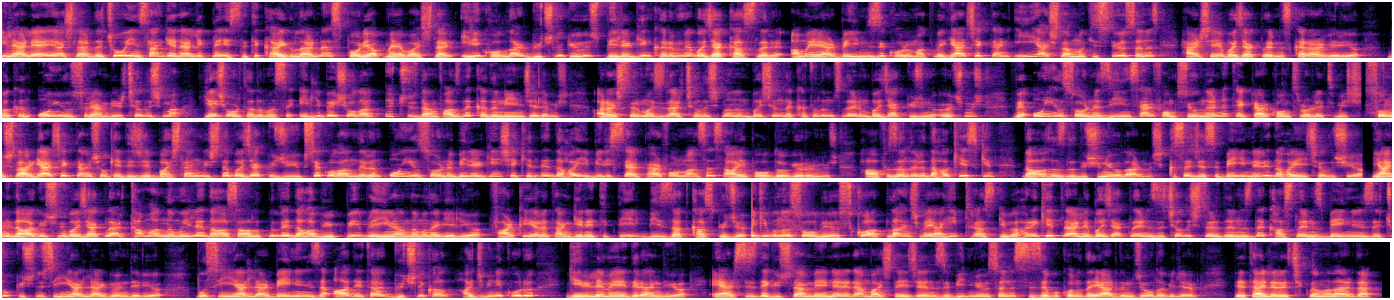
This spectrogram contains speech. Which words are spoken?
İlerleyen yaşlarda çoğu insan genellikle estetik kaygılarla spor yapmaya başlar. İri kollar, güçlü göğüs, belirgin karın ve bacak kasları. Ama eğer beyninizi korumak ve gerçekten iyi yaşlanmak istiyorsanız her şeye bacaklarınız karar veriyor. Bakın 10 yıl süren bir çalışma yaş ortalaması 55 olan 300'den fazla kadını incelemiş. Araştırmacılar çalışmanın başında katılımcıların bacak gücünü ölçmüş ve 10 yıl sonra zihinsel fonksiyonlarını tekrar kontrol etmiş. Sonuçlar gerçekten şok edici. Başlangıçta bacak gücü yüksek olanların 10 yıl sonra belirgin şekilde daha iyi bilişsel performansa sahip olduğu görülmüş. Hafızaları daha keskin, daha hızlı düşünüyorlarmış. Kısacası beyinleri daha iyi çalışıyor. Yani daha güçlü bacaklar tam anlamıyla daha sağlıklı ve daha büyük bir beyin anlamına geliyor. Farkı yaratan genetik değil, bizzat kas gücü. Peki bu nasıl oluyor? Squat, lunge veya hip thrust gibi hareketlerle bacaklarınızı çalıştırdığınızda kaslarınız beyninize çok güçlü sinyaller gönderiyor. Bu sinyaller beyninize adeta güçlü kal, hacmini koru, gerilemeye diren diyor. Eğer siz de güçlenmeye nereden başlayacağınızı bilmiyorsanız size bu konuda yardımcı olabilirim. Detaylar açıklamalarda.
